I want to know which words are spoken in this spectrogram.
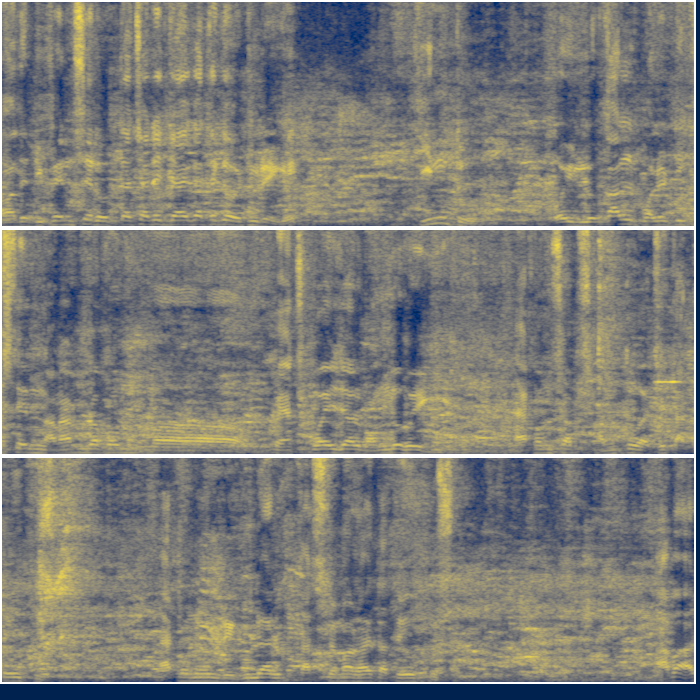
আমাদের ডিফেন্সের অত্যাচারের জায়গা থেকে ওইটু রেগে, কিন্তু ওই লোকাল পলিটিক্সের নানান রকম প্যাঁচ পয়জার বন্ধ হয়ে গিয়ে এখন সব শান্ত আছে, তাতেও খুশি। এখন রেগুলার কাস্টমার হয় তাতেও খুশি। আবার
